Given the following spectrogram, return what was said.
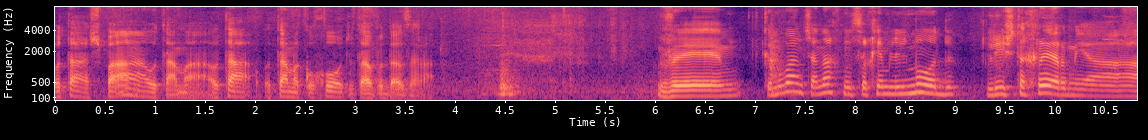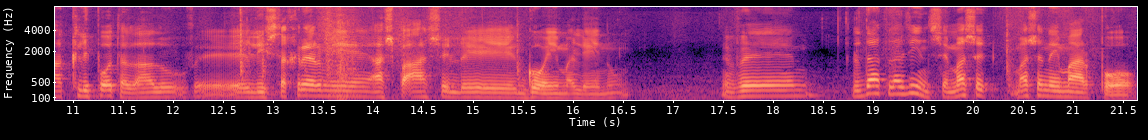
אותה השפעה, אותם, אותה, אותם הכוחות, אותה עבודה זרה. וכמובן שאנחנו צריכים ללמוד להשתחרר מהקליפות הללו ולהשתחרר מההשפעה של גויים עלינו ולדעת להבין שמה ש, שנאמר פה,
